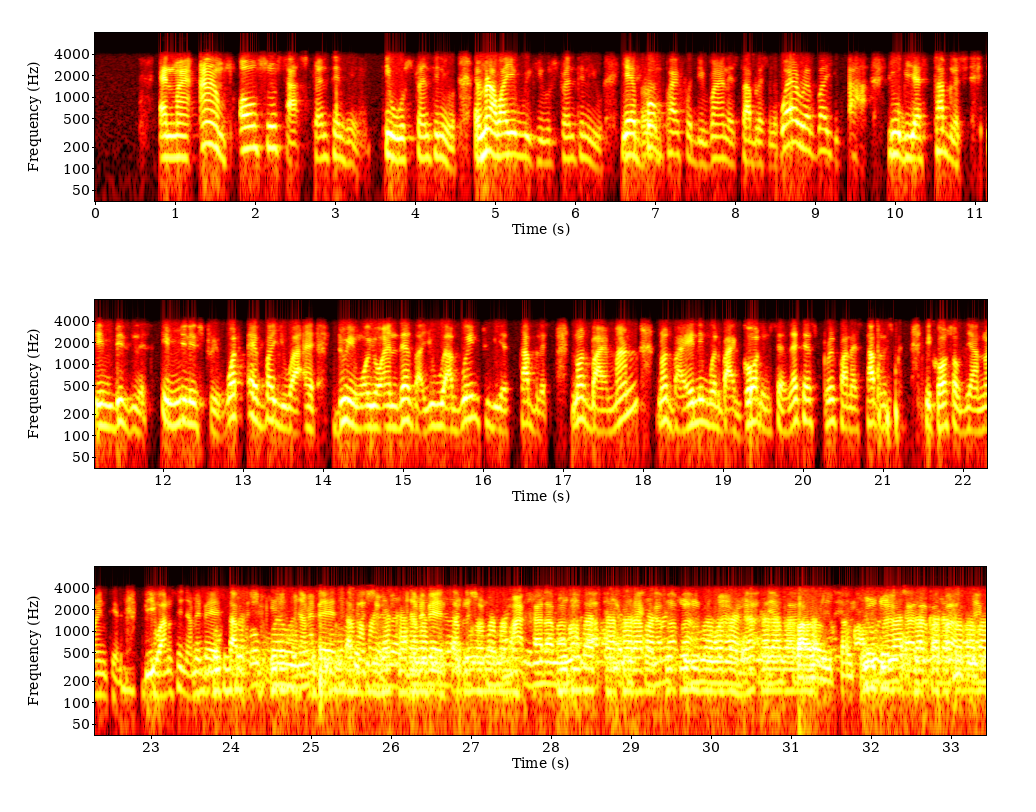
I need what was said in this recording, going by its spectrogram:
and my arms also shall strengthen him. He will strengthen you. Remember why you weak, he will strengthen you. Yeah, bomb pipe for divine establishment. Wherever you are, you will be established in business, in ministry, whatever you are uh, doing or your endeavor, you are going to be established, not by man, not by anyone, by God Himself. Let us pray for an establishment because of the anointing. Be one saying, "Nyame bɛ establish. Nyame bɛ establish. Nyame bɛ establish Father, we thank you.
